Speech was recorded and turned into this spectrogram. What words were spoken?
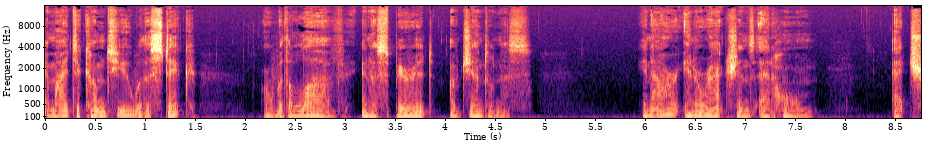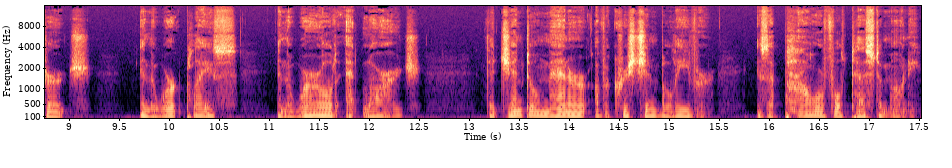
Am I to come to you with a stick or with a love and a spirit of gentleness? In our interactions at home, at church, in the workplace, in the world at large, the gentle manner of a Christian believer is a powerful testimony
